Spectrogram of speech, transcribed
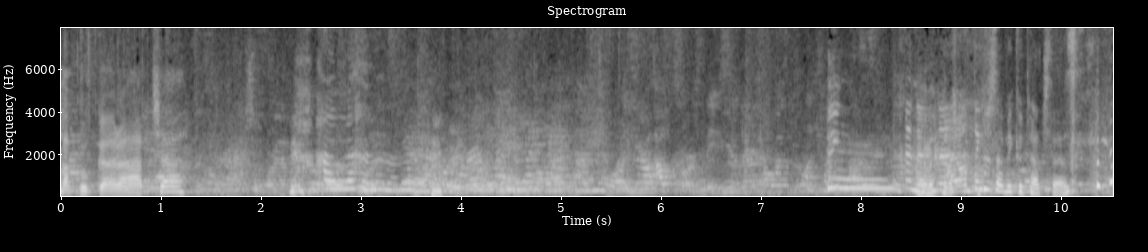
La cucaracha. I don't think Chevy could touch this.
